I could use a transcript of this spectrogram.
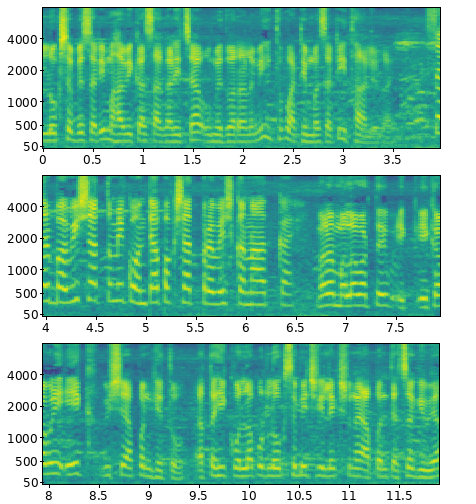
लोकसभेसाठी महाविकास आघाडीच्या उमेदवाराला मी इथं पाठिंबासाठी इथं आलेलो आहे. सर भविष्यात तुम्ही कोणत्या पक्षात प्रवेश करणार आहात काय? मला मला वाटतं एक एका वेळी एक विषय आपण घेतो. आता ही कोल्हापूर लोकसभेची इलेक्शन आहे आपण त्याचं घेऊया.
